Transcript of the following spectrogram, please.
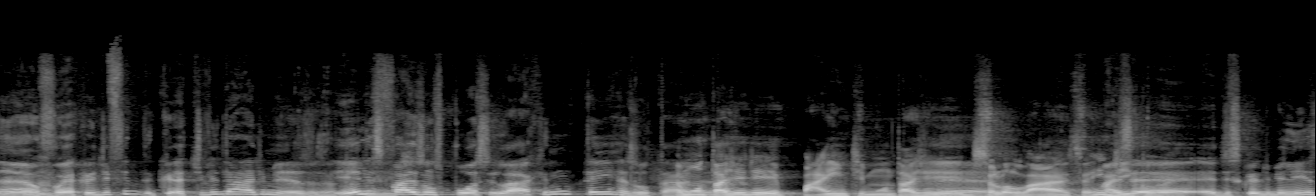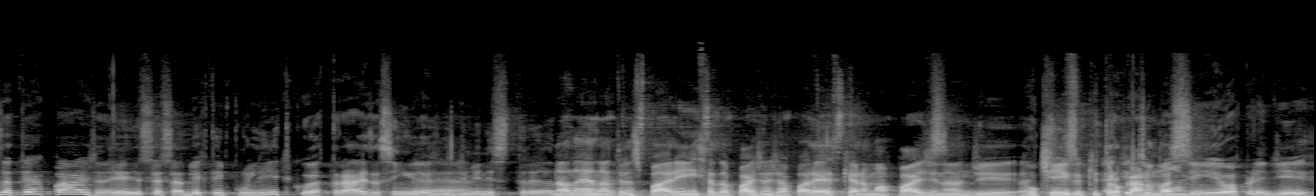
Não, hum. foi a criatividade mesmo. Exatamente. Eles fazem uns posts lá que não tem resultado. É montagem né? de Paint, montagem é. de celular, isso é ridículo. Mas é, é, descredibiliza até a página. E você saber que tem político atrás, assim, é. administrando. Não, né? Na transparência da página já aparece que era uma página de antiga que, que trocaram o é que, tipo nome. assim, eu aprendi,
